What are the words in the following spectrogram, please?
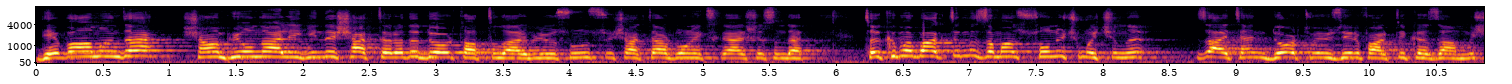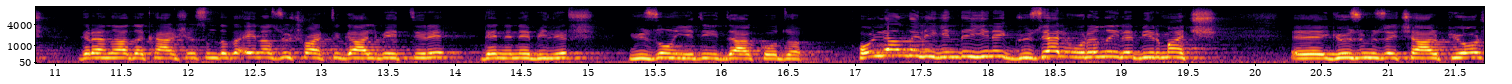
Devamında Şampiyonlar Ligi'nde Shakhtar'a da 4 attılar biliyorsunuz. Shakhtar Donetsk karşısında. Takıma baktığımız zaman son 3 maçını zaten 4 ve üzeri farklı kazanmış. Granada karşısında da en az 3 farklı galibiyetleri denenebilir. 117 iddia kodu. Hollanda Ligi'nde yine güzel oranıyla bir maç e, gözümüze çarpıyor.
